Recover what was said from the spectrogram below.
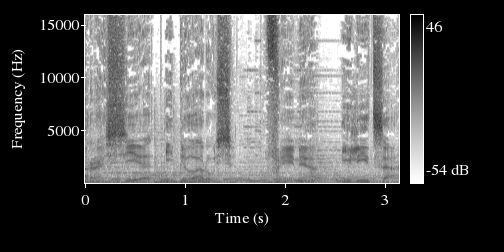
Россия и Беларусь. Время и лица.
